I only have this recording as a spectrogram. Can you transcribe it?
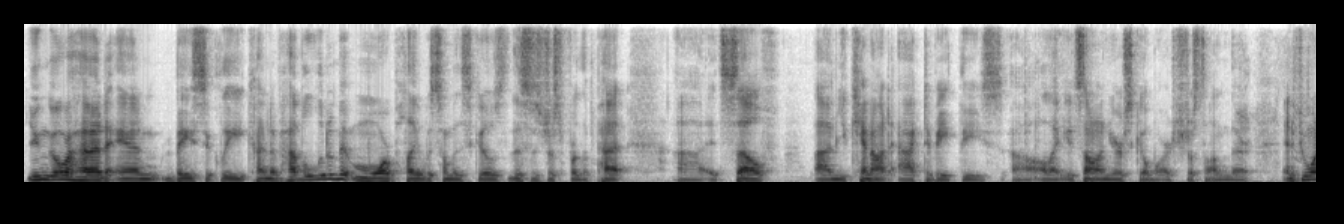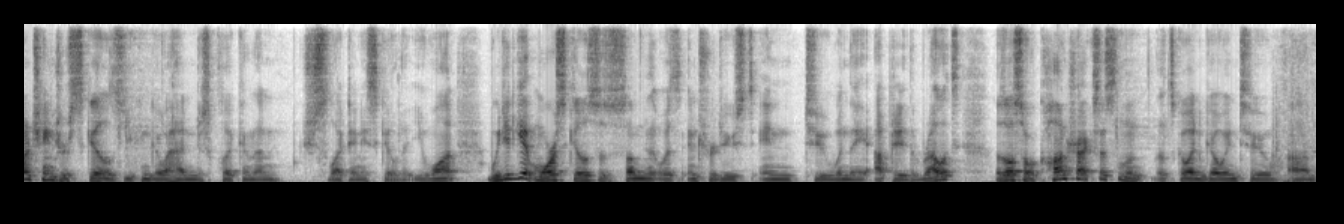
you can go ahead and basically kind of have a little bit more play with some of the skills. This is just for the pet uh, itself um, you cannot activate these. Uh, like it's not on your skill bar; it's just on there. And if you want to change your skills, you can go ahead and just click and then select any skill that you want. We did get more skills. This is something that was introduced into when they updated the relics. There's also a contract system. Let's go ahead and go into. Um,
